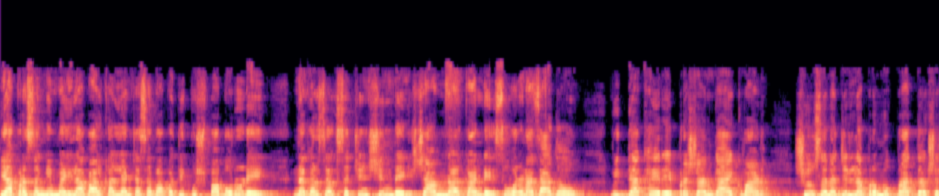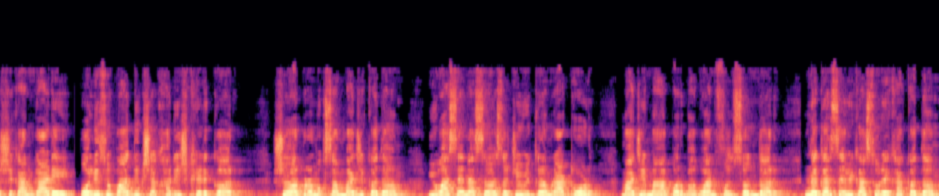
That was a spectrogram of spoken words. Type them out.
या प्रसंगी महिला बालकल्याणच्या सभापती पुष्पा बोरुडे नगरसेवक सचिन शिंदे श्याम नळकांडे सुवर्णा जाधव विद्या खैरे प्रशांत गायकवाड शिवसेना जिल्हा प्रमुख प्राध्यक्ष शशिकांत गाडे पोलीस उपअधीक्षक हरीश खेडकर शहर प्रमुख संभाजी कदम युवा सेना सहसचिव विक्रम राठोड माजी महापौर भगवान फुलसुंदर नगरसेविका सुरेखा कदम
